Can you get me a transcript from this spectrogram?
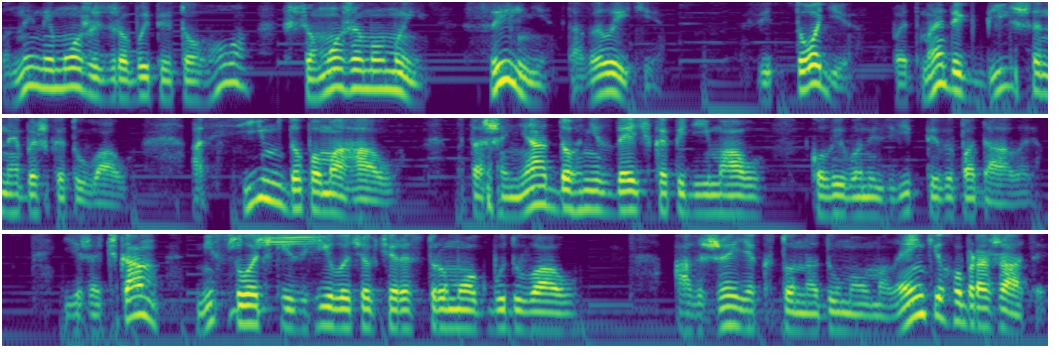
Вони не можуть зробити того, що можемо ми, сильні та великі. Відтоді ведмедик більше не бешкетував, а всім допомагав, пташенят до гніздечка підіймав, коли вони звідти випадали. Їжачкам місточки з гілочок через струмок будував. А вже як хто надумав маленьких ображати,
